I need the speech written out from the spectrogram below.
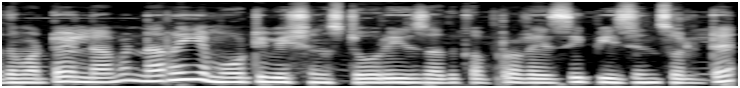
அது மட்டும் இல்லாமல் நிறைய மோட்டிவேஷன் ஸ்டோரிஸ் அதுக்கப்புறம் ரெசிபீஸ்ன்னு சொல்லிட்டு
